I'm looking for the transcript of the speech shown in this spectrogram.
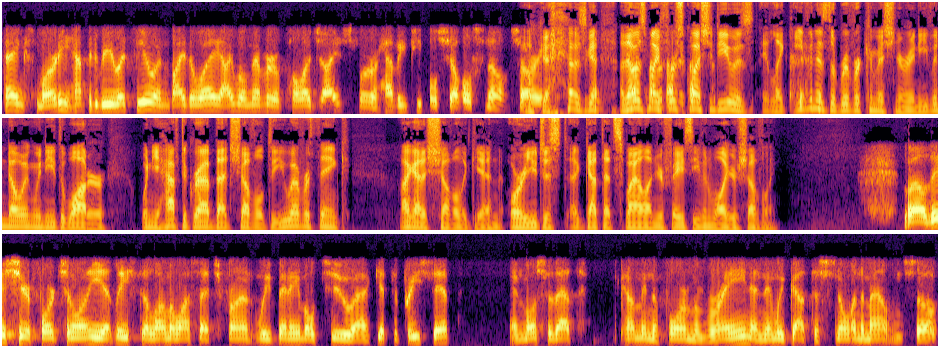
Thanks, Marty. Happy to be with you. And by the way, I will never apologize for having people shovel snow. Sorry. Okay. Was gonna, that was my first question to you is like, even as the river commissioner and even knowing we need the water, when you have to grab that shovel, do you ever think, I got to shovel again? Or you just uh, got that smile on your face even while you're shoveling? Well, this year, fortunately, at least along the Wasatch Front, we've been able to uh, get the precip, and most of that's come in the form of rain, and then we've got the snow in the mountains. So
